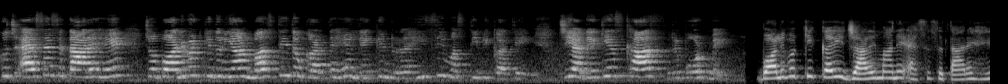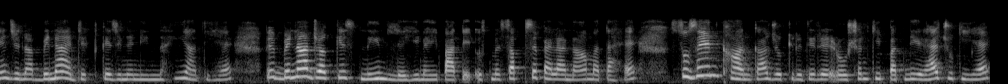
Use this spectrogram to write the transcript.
कुछ ऐसे सितारे हैं जो बॉलीवुड की दुनिया मस्ती तो करते हैं, लेकिन रहीसी मस्ती भी करते हैं। जी हाँ देखिए इस खास रिपोर्ट में। बॉलीवुड के कई जाने माने ऐसे सितारे हैं जिन्हें बिना एडिक्ट के, जिन्हें नींद नहीं आती है, वे बिना ड्रग के नींद ले ही नहीं पाते। उसमें सबसे पहला नाम आता है सुजैन खान का, जो कि ऋतिक रोशन की पत्नी रह चुकी है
